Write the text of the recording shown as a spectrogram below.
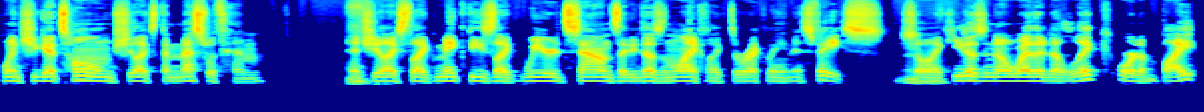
when she gets home, she likes to mess with him. And she likes to like make these like weird sounds that he doesn't like, like directly in his face. So Mhm. like he doesn't know whether to lick or to bite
